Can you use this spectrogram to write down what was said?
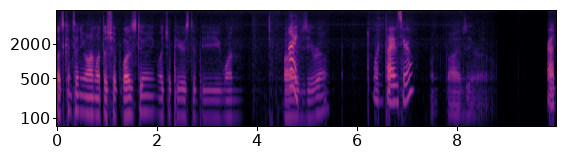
let's continue on what the ship was doing, which appears to be one Hi. five zero, 150. one five zero. Rog.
